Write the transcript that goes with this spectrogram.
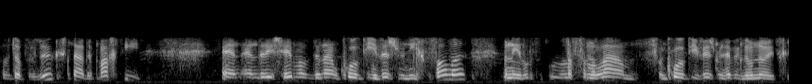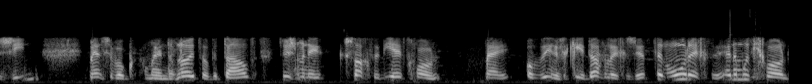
over dat product. Nou, dat mag die. En, en er is helemaal de naam Quality Investment niet gevallen. Meneer Van der Laan van Quality Investment heb ik nog nooit gezien. Mensen hebben ook aan mij nog nooit al betaald. Dus meneer Slachter die heeft gewoon mij op in een verkeerd daglicht gezet ten onrechte. En dan moet hij gewoon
